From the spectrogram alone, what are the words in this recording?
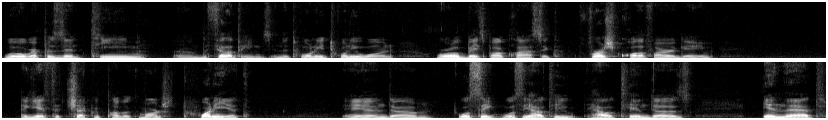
will represent Team um, the Philippines in the 2021 World Baseball Classic first qualifier game against the Czech Republic March 20th, and um, we'll see. We'll see how T- how Tim does in that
